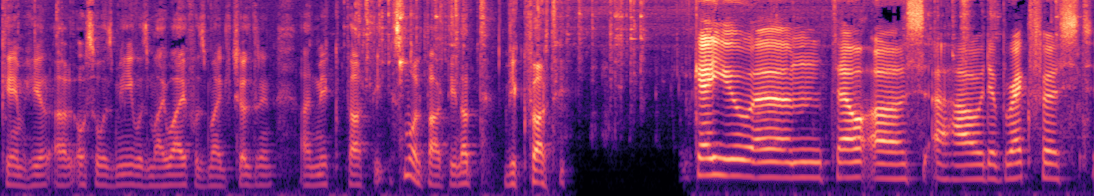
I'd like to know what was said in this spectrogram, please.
came here, uh, also with me, with my wife, with my children, and make party, small party, not big party. Can you um, tell us uh, how the breakfast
